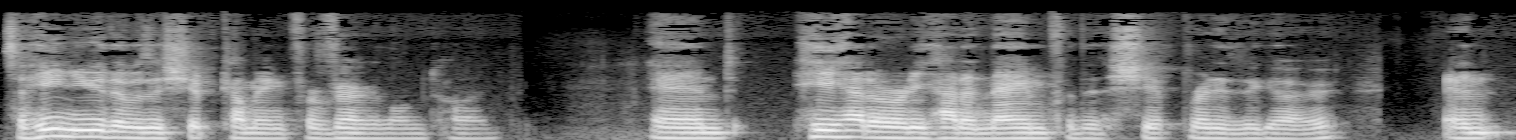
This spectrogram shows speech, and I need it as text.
So he knew there was a ship coming for a very long time. And he had already had a name for this ship ready to go. And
